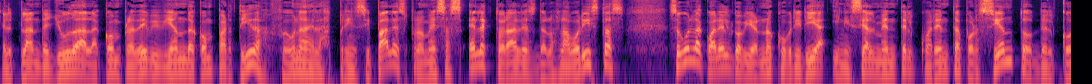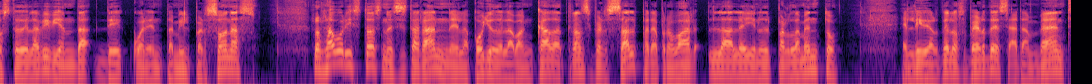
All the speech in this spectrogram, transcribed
El plan de ayuda a la compra de vivienda compartida fue una de las principales promesas electorales de los laboristas, según la cual el gobierno cubriría inicialmente el 40% del coste de la vivienda de 40.000 personas. Los laboristas necesitarán el apoyo de la bancada transversal para aprobar la ley en el Parlamento. El líder de los verdes, Adam Bant,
